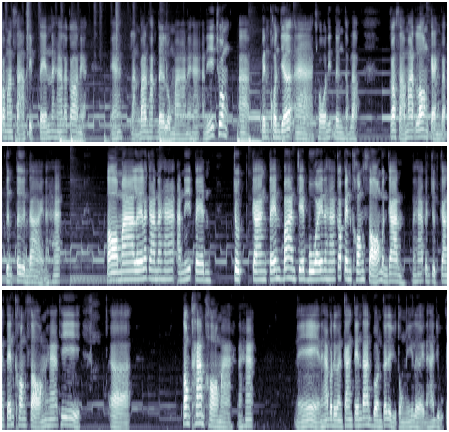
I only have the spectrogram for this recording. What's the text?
ประมาณ 30 เต็นท์นะฮะแล้วก็เนี่ยนะหลังบ้านพักเดินลงมานะฮะอันนี้ช่วงอ่าเป็นคนเยอะอ่าโชว์นิดนึงสำหรับ ก็สามารถล่องแก่งแบบตื้นๆได้นะฮะ ต่อมาเลยแล้วกันนะฮะ อันนี้เป็นจุดกลางเต็นท์บ้านเจ๊บวยนะฮะ ก็เป็นคลองสองเหมือนกันนะฮะ เป็นจุดกลางเต็นท์คลองสองนะฮะที่ต้องข้ามคลองมานะฮะนี่นะฮะบริเวณกลางเต็นท์ด้านบนก็จะอยู่ตรงนี้เลยนะฮะอยู่ใก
